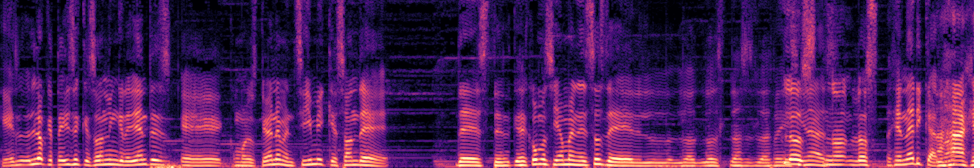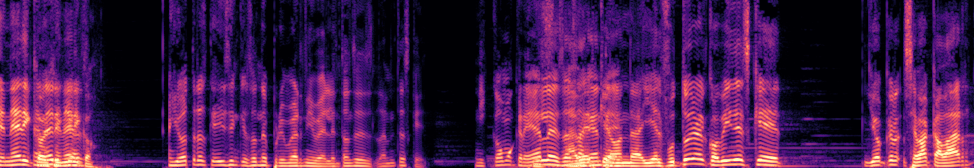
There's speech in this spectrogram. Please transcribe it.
Que es lo que te dicen que son ingredientes eh, como los que venden en Simi, que son de... de este, que- ¿Cómo se llaman esos? De los, los- los- las los, medicinas no, los... genéricas, ¿no? Ajá, genérico, Genéricas. genérico. Y otras que dicen que son de primer nivel. Entonces, la neta es que ni cómo creerles Pues, a a esa ver gente. qué onda. Y el futuro del COVID es que yo creo se va a acabar.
